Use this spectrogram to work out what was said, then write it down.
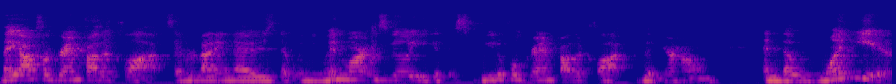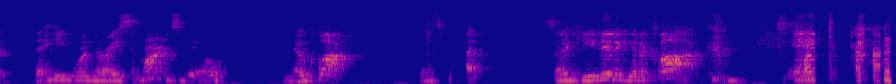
they offer grandfather clocks. Everybody knows that when you win Martinsville, you get this beautiful grandfather clock to put in your home. And the one year that he won the race at Martinsville, no clock. Guess what? So he didn't get a clock. And, uh,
